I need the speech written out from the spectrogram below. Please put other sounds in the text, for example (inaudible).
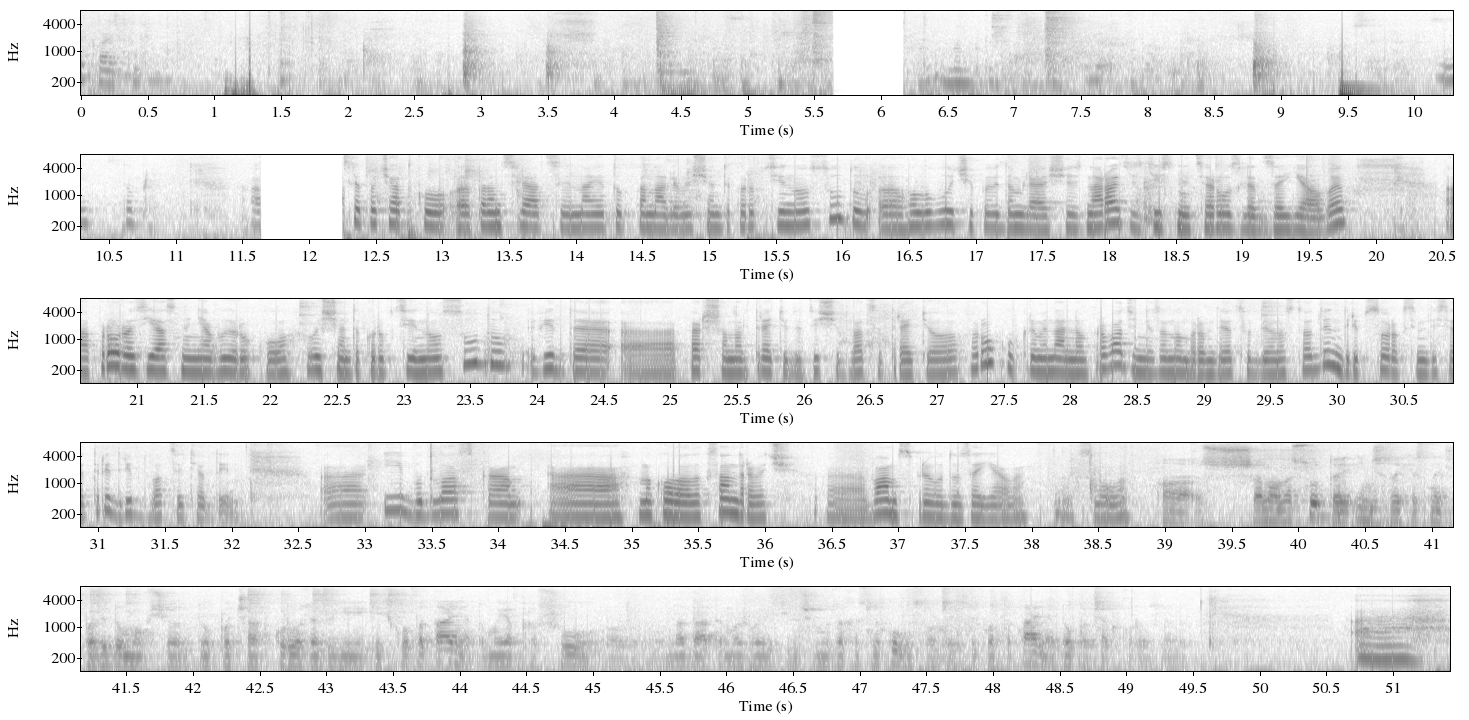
Почекайте. Ні? Добре. Після початку е, трансляції на youtube каналі Вищого антикорупційного суду е, головуючий повідомляє, що наразі здійснюється розгляд заяви про роз'яснення вироку Вищого антикорупційного суду від е, 1.03.2023 року в кримінальному провадженні за номером 991 дріб 4073 дріб 21. Е, І, будь ласка, е, Микола Олександрович, е, вам з приводу заяви слово. Шановний суд, е, інший захисник повідомив, що до початку розгляду є якісь клопотання, тому я прошу е, надати можливість іншому захиснику висловити клопотання до початку розгляду.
